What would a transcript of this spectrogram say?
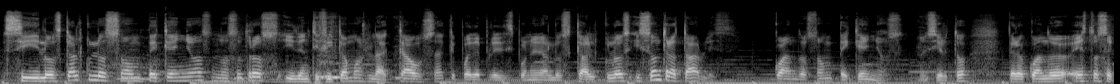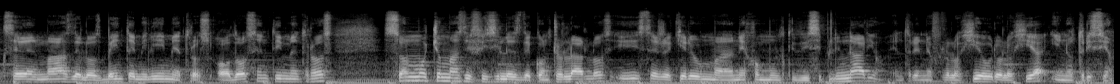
Si los cálculos son pequeños, nosotros identificamos la causa que puede predisponer a los cálculos y son tratables cuando son pequeños, ¿no es cierto? Pero cuando estos exceden más de los 20 milímetros o 2 centímetros, son mucho más difíciles de controlarlos y se requiere un manejo multidisciplinario entre nefrología, urología y nutrición.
